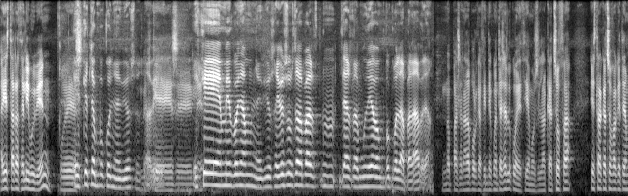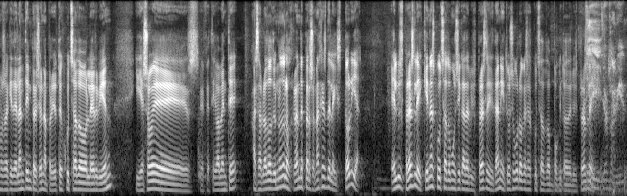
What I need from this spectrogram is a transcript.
Ahí está Araceli, muy bien. Pues Es que está un poco nerviosa, es ¿sabes? que es, eh, Es que me ponía muy nerviosa. Y eso estaba, tartamudeaba un poco la palabra. No pasa nada porque a fin de cuentas es lo que decíamos. La alcachofa, esta alcachofa que tenemos aquí delante impresiona, pero yo te he escuchado leer bien y eso es, efectivamente, has hablado de uno de los grandes personajes de la historia. Elvis Presley. ¿Quién ha escuchado música de Elvis Presley? Dani, tú seguro que has escuchado un poquito de Elvis Presley. Sí, yo también.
